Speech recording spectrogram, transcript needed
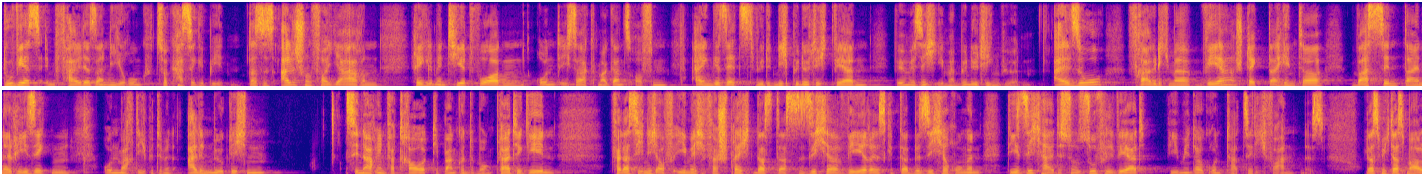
Du wirst im Fall der Sanierung zur Kasse gebeten. Das ist alles schon vor Jahren reglementiert worden und ich sage mal ganz offen, eingesetzt würde nicht benötigt werden, wenn wir es nicht immer benötigen würden. Also frage dich immer, wer steckt dahinter? Was sind deine Risiken? Und mach dich bitte mit allen möglichen Szenarien vertraut. Die Bank könnte morgen pleite gehen verlasse dich nicht auf irgendwelche Versprechen, dass das sicher wäre. Es gibt da Besicherungen. Die Sicherheit ist nur so viel wert, wie im Hintergrund tatsächlich vorhanden ist. Und lass mich das mal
